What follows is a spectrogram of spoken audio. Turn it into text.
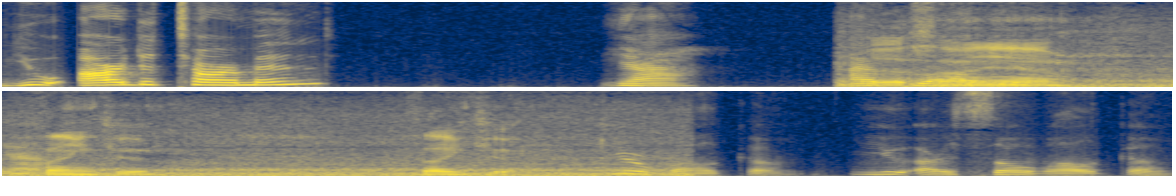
you are determined. Yeah. I Yes, I applaud you. am. Yeah. Thank you. Thank you. You're welcome. You are so welcome.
